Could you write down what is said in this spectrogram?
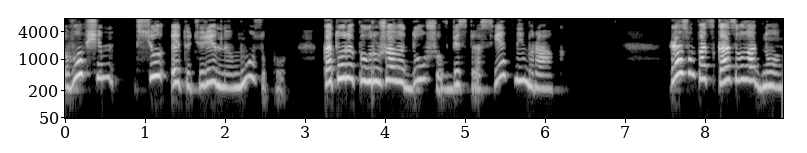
В общем, всю эту тюремную музыку, которая погружала душу в беспросветный мрак. Разум подсказывал одно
